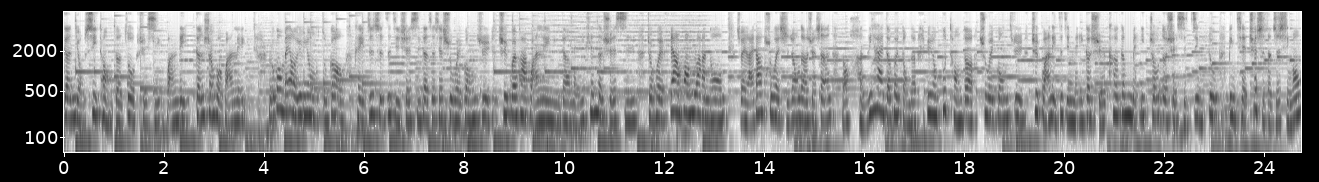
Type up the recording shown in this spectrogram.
跟有系统的做学习管理跟生活管理。如果没有运用足够可以支持自己学习的这些数位工具去规划管理你的每一天的学习，就会非常慌乱哦。所以来。到数位时钟的学生然后很厉害的，会懂得运用不同的数位工具去管理自己每一个学科跟每一周的学习进度，并且确实的执行哦。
